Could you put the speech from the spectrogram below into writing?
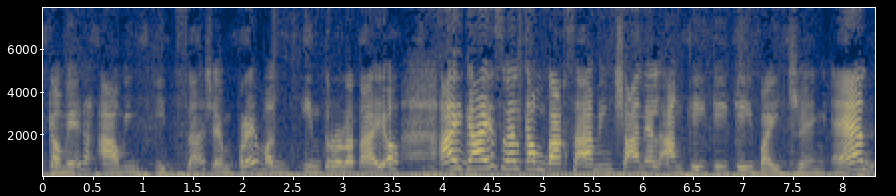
kami ng aming pizza. Siyempre, mag-intro na tayo. Hi guys! Welcome back sa aming channel, ang KKK by Jeng and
